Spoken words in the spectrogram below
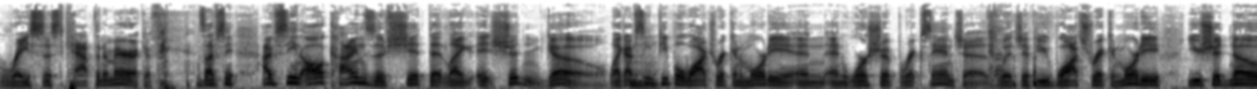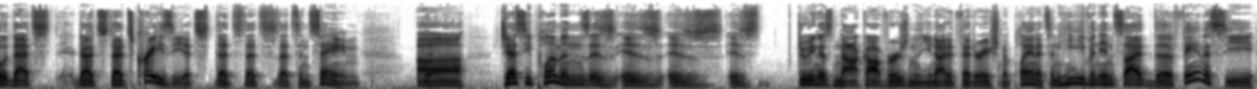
racist Captain America fans. I've seen I've seen all kinds of shit that like it shouldn't go. Like I've seen people watch Rick and Morty and and worship Rick Sanchez, which if you've watched Rick and Morty, you should know that's that's that's crazy. It's that's that's that's insane. Uh Jesse Plemons is is is is doing this knockoff version of the United Federation of Planets, and he even inside the fantasy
